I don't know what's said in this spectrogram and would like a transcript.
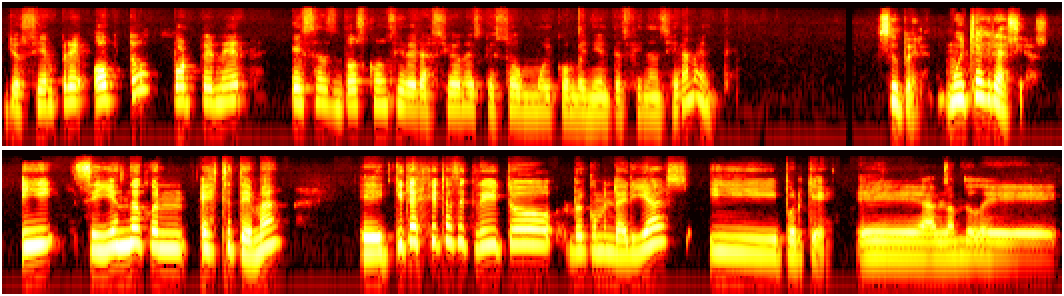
Yo siempre opto por tener esas dos consideraciones que son muy convenientes financieramente. Súper, muchas gracias. Y siguiendo con este tema, eh, ¿qué tarjetas de crédito recomendarías y por qué? Eh, hablando de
